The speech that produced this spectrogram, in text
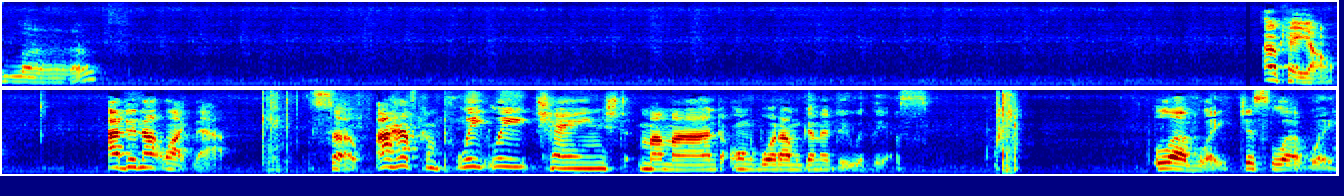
Love. Okay, y'all. I did not like that. So, I have completely changed my mind on what I'm going to do with this. Lovely. Just lovely.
